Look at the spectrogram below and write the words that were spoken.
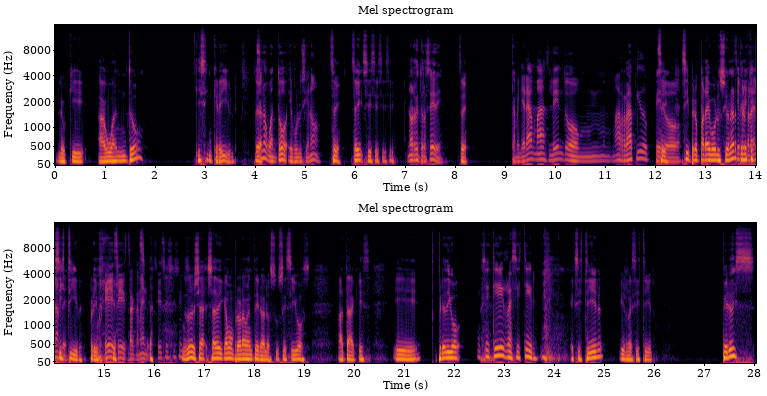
lo que aguantó es increíble. O No solo aguantó, evolucionó. sí, sí, sí, sí, sí, sí, No retrocede. sí. Caminará más lento, más rápido, pero. Sí, pero para evolucionar Siempre tenés que para adelante. existir primero. Sí, sí, exactamente. Sí, sí, sí. sí. Nosotros ya, ya dedicamos un programa entero a los sucesivos ataques. Eh, pero digo, Existir y resistir. existir y resistir. Pero es,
